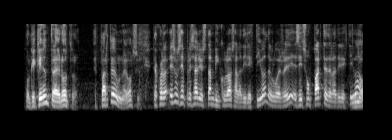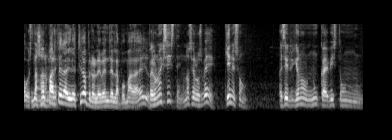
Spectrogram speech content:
porque quieren traer otro. Es parte de un negocio. De acuerdo. ¿Esos empresarios están vinculados a la directiva del URD? Es decir, ¿son parte de la directiva No, o no están son al parte de la directiva, pero le venden la pomada a ellos. Pero no existen, no se los ve. ¿Quiénes son? Es decir, yo no- nunca he visto un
